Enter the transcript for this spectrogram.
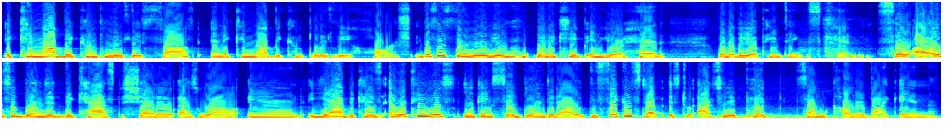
It cannot be completely soft and it cannot be completely harsh. This is the rule you want to keep in your head whenever you're painting skin. So I also blended the cast shadow as well and yeah because everything was looking so blended out the second step is to actually put some color back in.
